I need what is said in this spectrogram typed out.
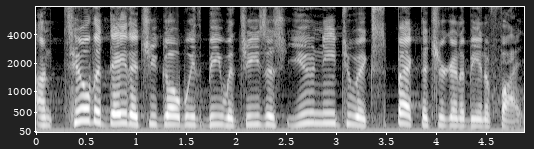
until the day that you go with, be with jesus you need to expect that you're going to be in a fight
